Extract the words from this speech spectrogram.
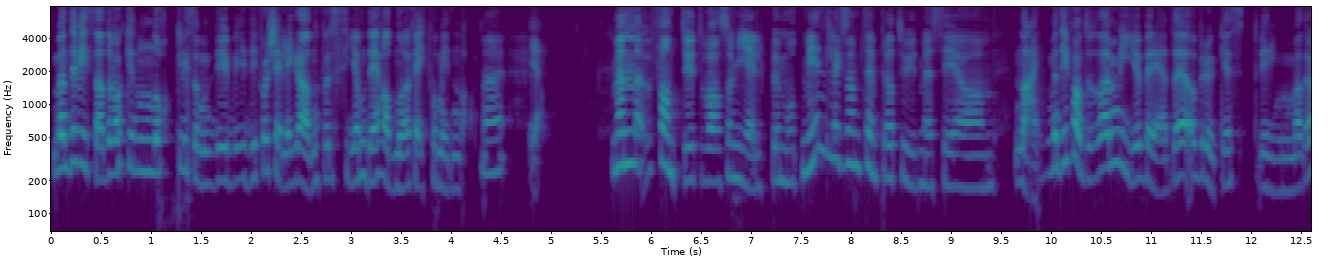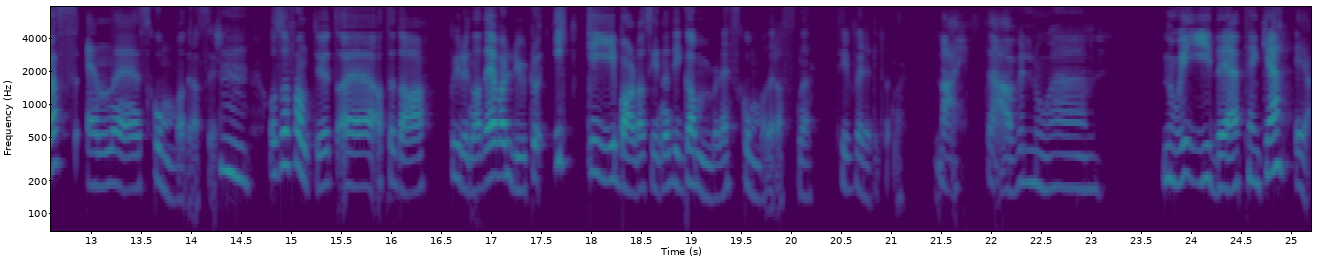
Men det viste seg at det var ikke nok liksom, de, i de forskjellige gradene for å si om det hadde noe effekt på midden, da. Nei. Ja. Men fant du ut hva som hjelper mot min, liksom temperaturmessig og Nei. Men de fant ut at det er mye bedre å bruke springmadrass enn uh, skummadrasser. mm. Og så fant de ut eh, at det da på grunn av det var lurt å ikke gi barna sine de gamle skummadrassene til foreldrene. Nei, det er vel noe, noe i det, tenker jeg. Ja.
